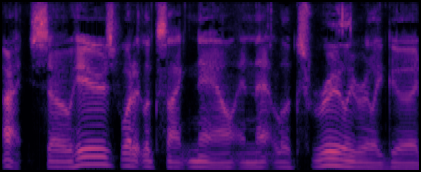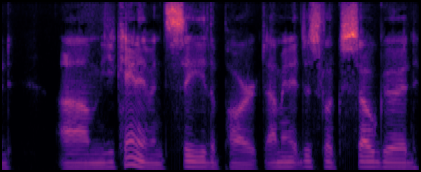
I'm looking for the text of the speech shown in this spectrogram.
All right, so here's what it looks like now, and that looks really, really good. Um, you can't even see the part. I mean, it just looks so good.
